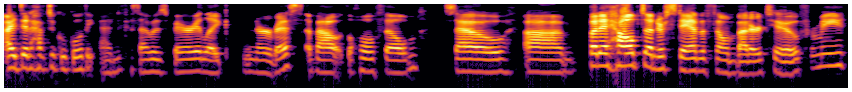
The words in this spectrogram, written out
I did have to Google the end because I was very like nervous about the whole film. So, um, but it helped understand the film better too for me.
